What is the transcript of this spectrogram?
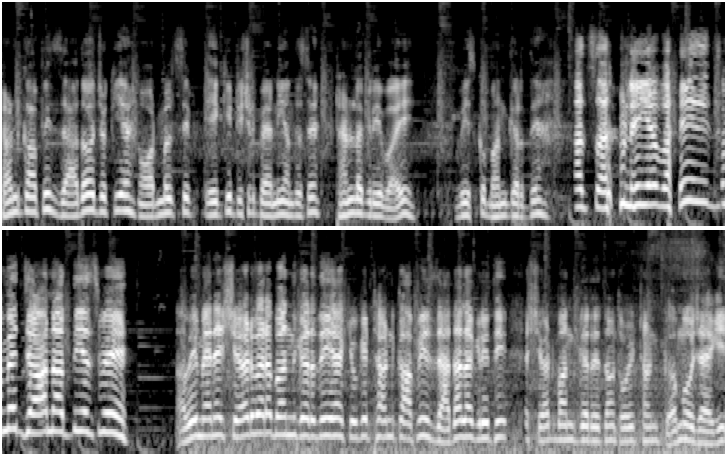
ठंड काफ़ी ज़्यादा हो चुकी है। नॉर्मल सिर्फ़ एक ही टी शर्ट पहनी अंदर से। ठंड लग रही है भाई। अभी इसको बंद करते हैं। आज शर्म नहीं है भाई। तुम्हें जान आती है इसमें। अभी मैंने शर्ट वगैरह बंद कर दी है क्योंकि ठंड काफ़ी ज़्यादा लग रही थी। शर्ट बंद कर देता हूँ, थोड़ी ठंड कम हो जाएगी।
